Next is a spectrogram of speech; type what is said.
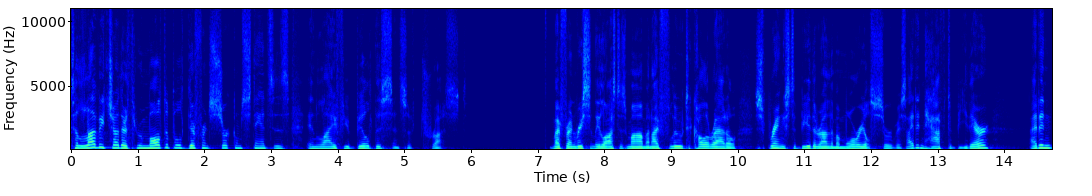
to love each other through multiple different circumstances in life, you build this sense of trust. My friend recently lost his mom, and I flew to Colorado Springs to be there on the memorial service. I didn't have to be there. I didn't,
